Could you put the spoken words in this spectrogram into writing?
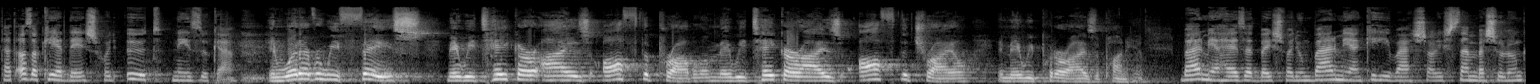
Tehát az a kérdés, hogy őt nézzük el. In whatever we face, may we take our eyes off the problem, may we take our eyes off the trial, and may we put our eyes upon him. Bármilyen helyzetben is vagyunk, bármilyen kihívással is szembesülünk,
